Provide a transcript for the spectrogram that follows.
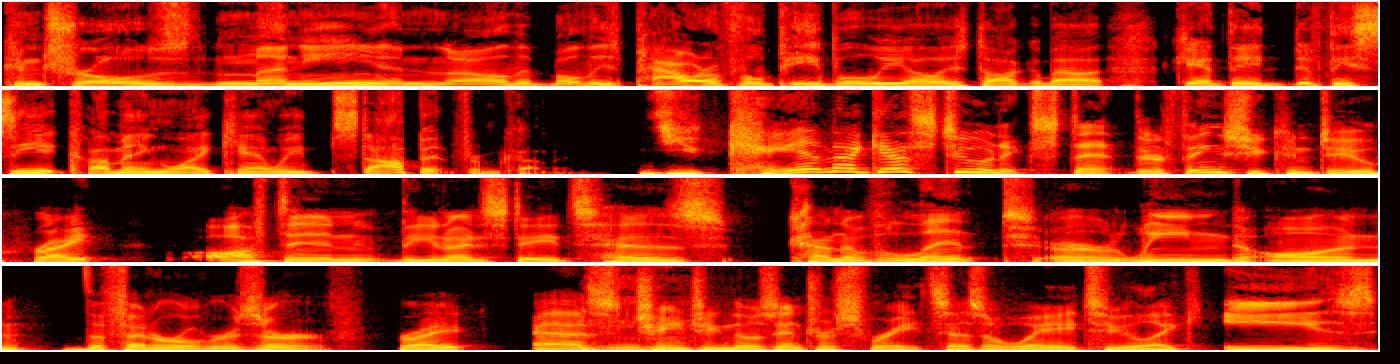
controls money and all the all these powerful people we always talk about? Can't they if they see it coming, why can't we stop it from coming? You can, I guess, to an extent. There are things you can do, right? Often the United States has kind of lent or leaned on the Federal Reserve, right? As changing those interest rates as a way to like ease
